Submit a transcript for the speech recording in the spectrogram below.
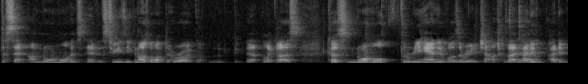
Descent on normal, and, and if it's too easy, you can always go up to heroic uh, like us. Because normal three handed was a really challenge. Because I, Yeah. I did I did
